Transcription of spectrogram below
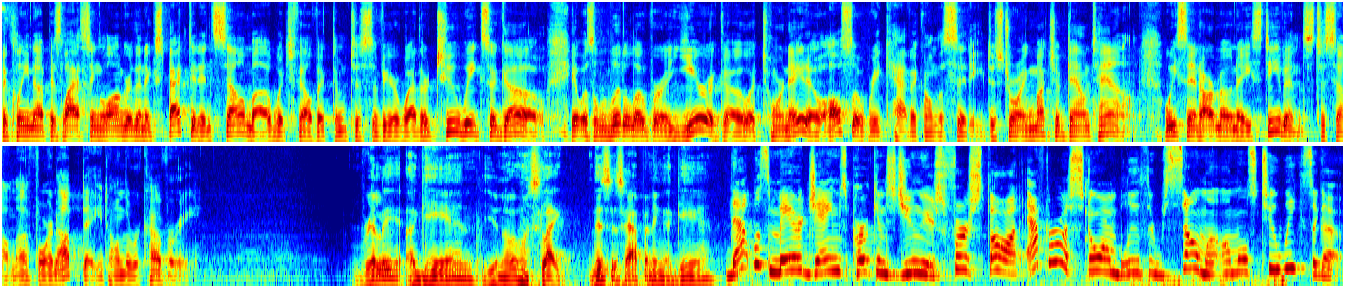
The cleanup is lasting longer than expected in Selma, which fell victim to severe weather two weeks ago. It was a little over a year ago a tornado also wreaked havoc on the city, destroying much of downtown. We sent our Monet Stevens to Selma for an update on the recovery. Really? Again? You know, it's like this is happening again? That was Mayor James Perkins Jr.'s first thought after a storm blew through Selma almost two weeks ago.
